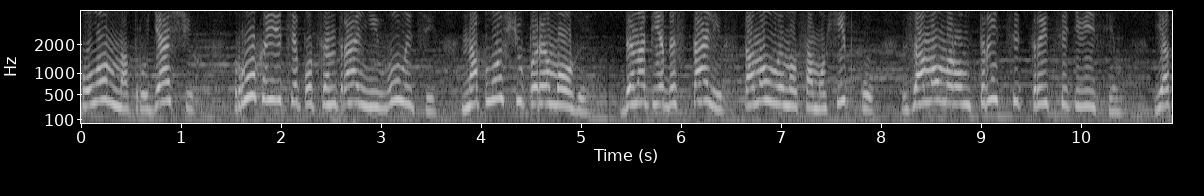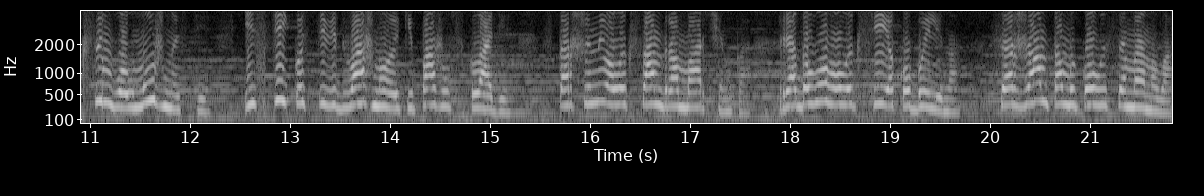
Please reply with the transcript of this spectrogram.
Колонна трудящих рухається по центральній вулиці на площу перемоги, де на п'єдесталі встановлено самохідку за номером 3038 як символ мужності і стійкості відважного екіпажу в складі старшини Олександра Марченка, рядового Олексія Кобиліна, сержанта Миколи Семенова,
